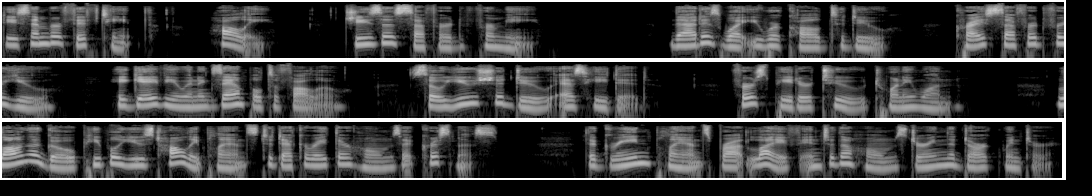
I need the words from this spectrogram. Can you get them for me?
December 15th. Holly. Jesus suffered for me. That is what you were called to do. Christ suffered for you. He gave you an example to follow. So you should do as he did. 1 Peter 2:21. Long ago, people used holly plants to decorate their homes at Christmas. The green plants brought life into the homes during the dark winter.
